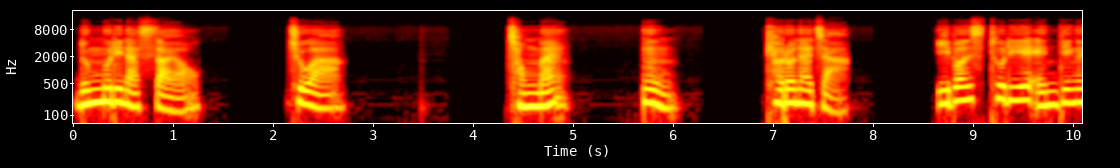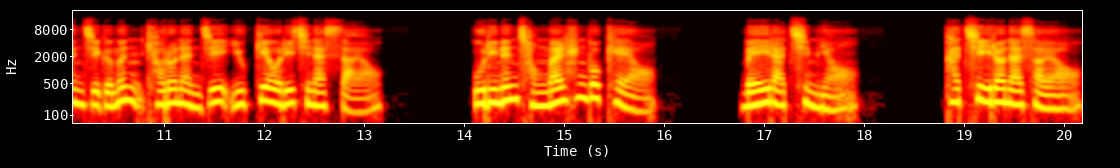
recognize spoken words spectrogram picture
눈물이 났어요. 좋아. 정말? 응. 결혼하자. 이번 스토리의 엔딩은 지금은 결혼한 지 6개월이 지났어요. 우리는 정말 행복해요. 매일 아침요. 같이 일어나서요.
